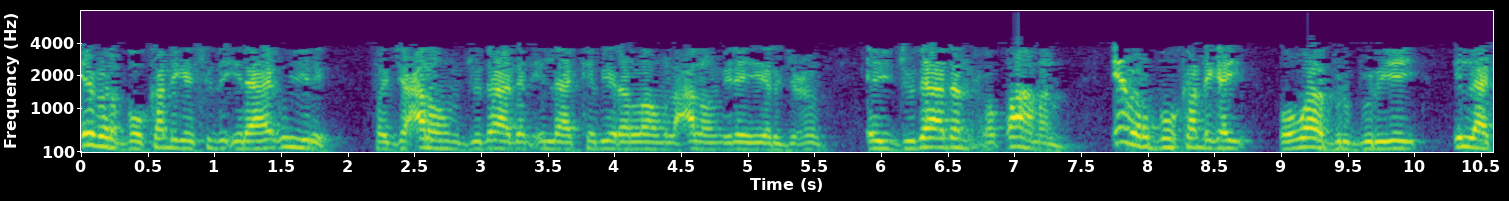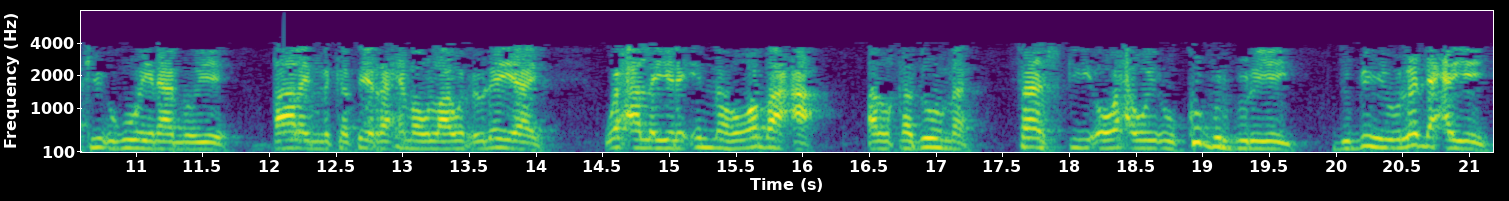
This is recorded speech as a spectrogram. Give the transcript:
Eber buu ka dhigay sida ilaahay u yidhi fajacalahum judaadan ila kabiiran lahum lacalahum ilayhi yarjicuun. Ay judaadan xutaaman eber buu ka dhigay oo waa burburiyey ilaa kii ugu weynaa mooye. Qaala ibnu kathiir raximahullah wuxuu leeyahay waxaa la yidhi inahu wadaca alqaduuma. Faaskii oo waxa weye uu ku burburiyey dubihii uu la dhacayey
